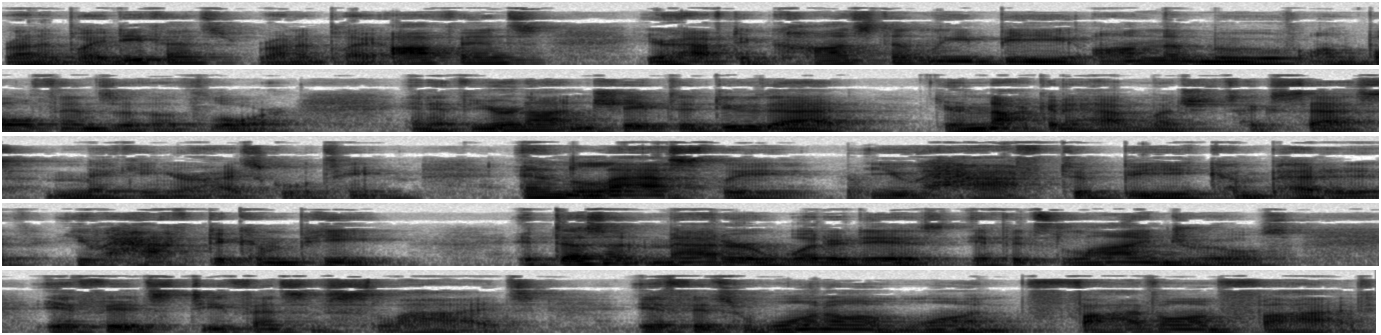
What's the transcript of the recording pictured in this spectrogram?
Run and play defense, run and play offense. You have to constantly be on the move on both ends of the floor. And if you're not in shape to do that, you're not going to have much success making your high school team. And lastly, you have to be competitive. You have to compete. It doesn't matter what it is. If it's line drills, if it's defensive slides, if it's one on one, five on five,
